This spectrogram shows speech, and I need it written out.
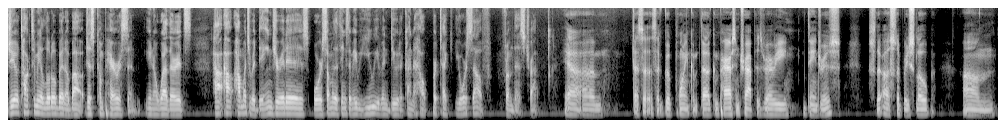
Gio, talk to me a little bit about just comparison, you know, whether it's how, how, how much of a danger it is or some of the things that maybe you even do to kind of help protect yourself from this trap. Yeah, um, that's, a, that's a good point. Com- the comparison trap is very dangerous, sli- a slippery slope. Um,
